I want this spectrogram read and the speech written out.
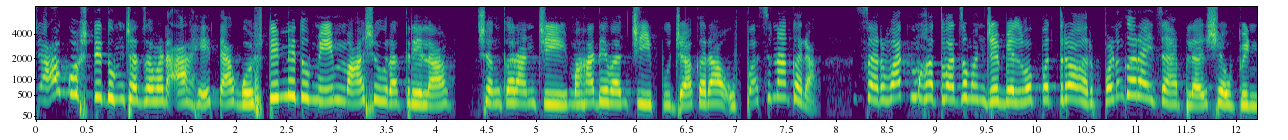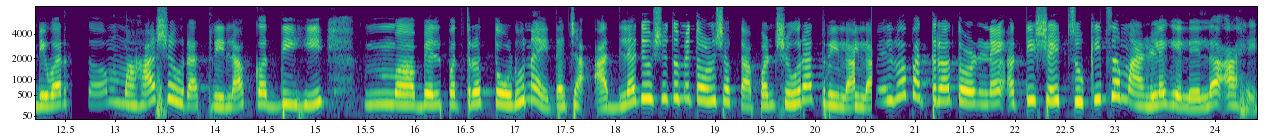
ज्या गोष्टी तुमच्याजवळ आहे त्या गोष्टींनी तुम्ही महाशिवरात्रीला शंकरांची महादेवांची पूजा करा उपासना करा. सर्वात महत्त्वाचं म्हणजे बेलवपत्र अर्पण करायचं आहे आपल्या शेवपिंडीवर. तर महाशिवरात्रीला कधीही बेलपत्र तोडू नये. त्याच्या आदल्या दिवशी तुम्ही तोडू शकता. पण शिवरात्रीला बेलवपत्र तोडणे अतिशय चुकीचं मानलं गेलेलं आहे.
